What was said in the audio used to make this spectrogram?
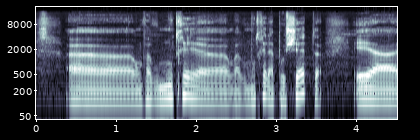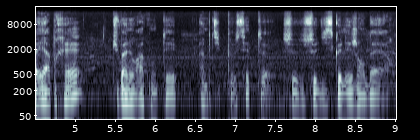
Euh, on va vous montrer, euh, on va vous montrer la pochette et, euh, et après, tu vas nous raconter un petit peu cette, ce, ce disque légendaire.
